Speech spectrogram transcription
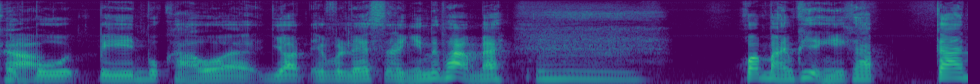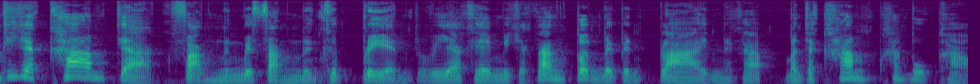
ครับไปปูปีนภูเขาอะยอดเอเวอเรสต์อะไรอย่างนี้นึกภาพไหมอืมความหมายคืออย่างนี้ครับการที่จะข้ามจากฝั่งหนึ่งไปฝั่งหนึ่งคือเปลี่ยนปฏิกิริยาเคมีจากตั้งต้นไปเป็นปลายนะครับมันจะข้ามข้ามภูเขา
